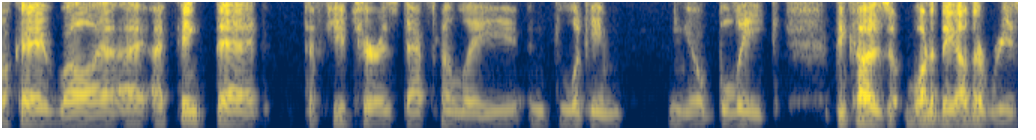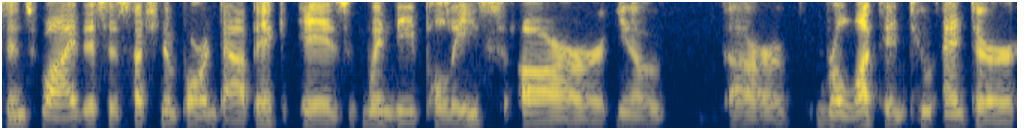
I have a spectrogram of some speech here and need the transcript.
Okay, well, I, I think that the future is definitely looking you know bleak because one of the other reasons why this is such an important topic is when the police are you know are reluctant to enter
